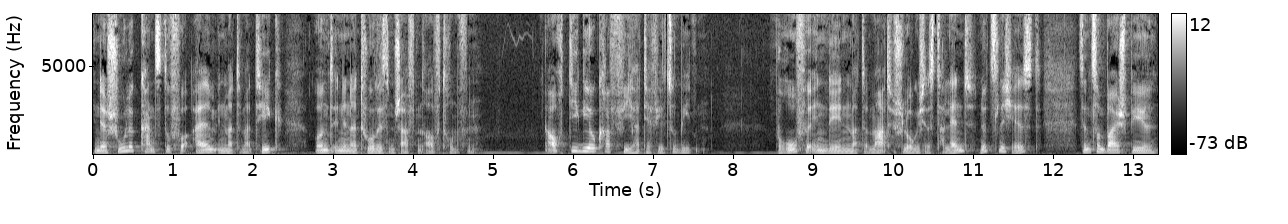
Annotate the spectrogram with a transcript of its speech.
In der Schule kannst du vor allem in Mathematik und in den Naturwissenschaften auftrumpfen. Auch die Geographie hat dir viel zu bieten. Berufe, in denen mathematisch-logisches Talent nützlich ist, sind zum Beispiel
